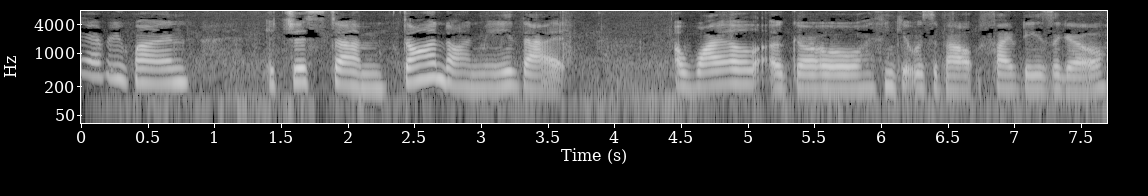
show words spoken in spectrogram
everyone. It just um, dawned on me that a while ago, I think it was about five days ago,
